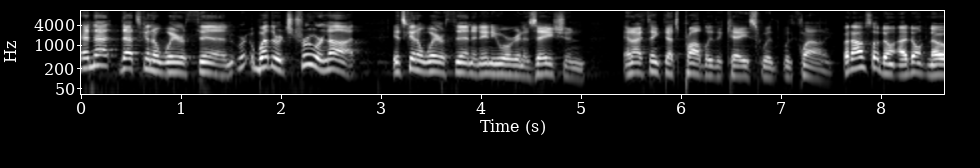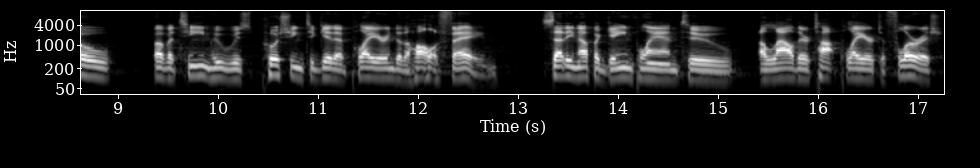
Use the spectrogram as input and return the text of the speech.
And that, that's going to wear thin. Whether it's true or not, it's going to wear thin in any organization. And I think that's probably the case with, with Clowney. But I also don't I don't know of a team who was pushing to get a player into the Hall of Fame, setting up a game plan to allow their top player to flourish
